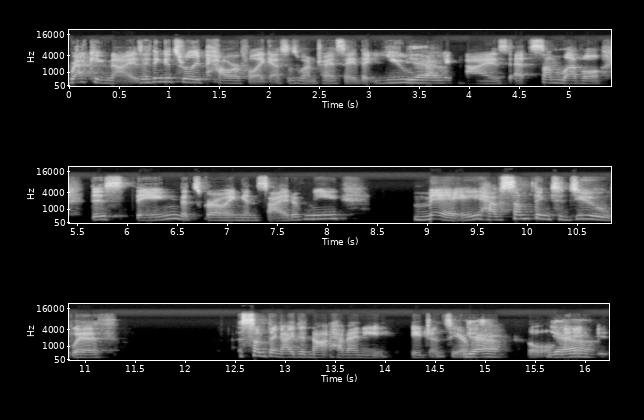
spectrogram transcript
recognize. I think it's really powerful, I guess is what I'm trying to say that you Yeah. recognized at some level this thing that's growing inside of me may have something to do with something I did not have any agency or yeah control. Yeah. And it,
